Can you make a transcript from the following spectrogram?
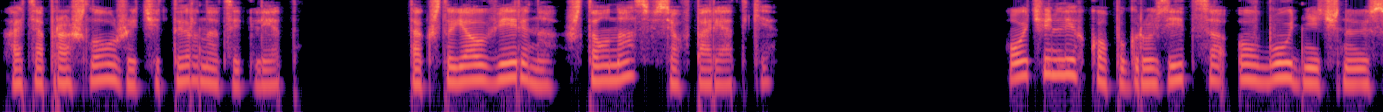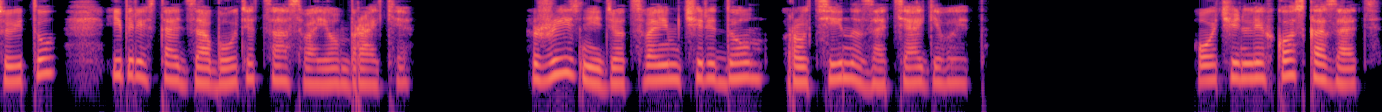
хотя прошло уже 14 лет. Так что я уверена, что у нас все в порядке. Очень легко погрузиться в будничную суету и перестать заботиться о своем браке. Жизнь идет своим чередом, рутина затягивает. Очень легко сказать.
